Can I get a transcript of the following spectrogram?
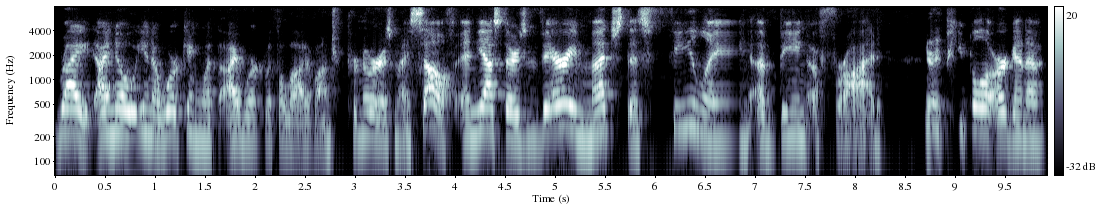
right i know you know working with i work with a lot of entrepreneurs myself and yes there's very much this feeling of being a fraud. Right. People are going to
